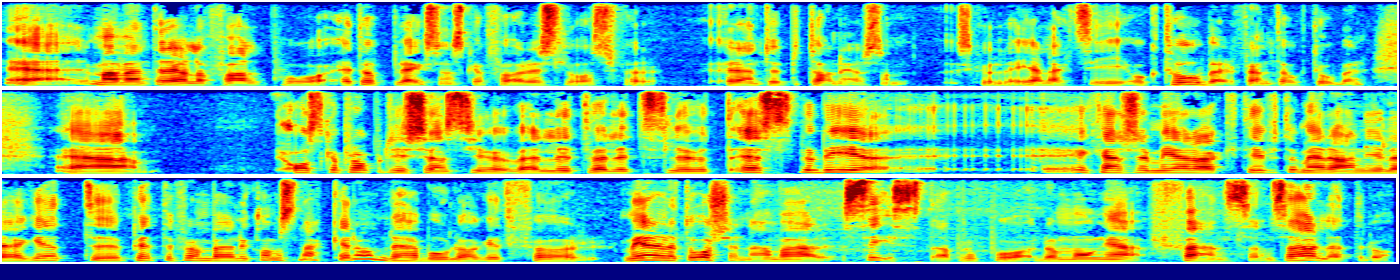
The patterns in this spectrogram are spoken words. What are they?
Eh, man väntar i alla fall på ett upplägg som ska föreslås för ränteutbetalningar som skulle erlagts i oktober, 5 oktober. Eh, Oscar Properties känns ju väldigt, väldigt slut. SBB är kanske mer aktivt och mer angeläget. Eh, Peter från Berlekom snackade om det här bolaget för mer än ett år sedan när han var här sist, apropå de många fansen. Så här lät det då.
